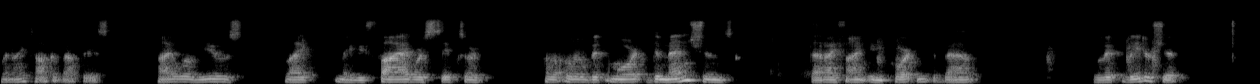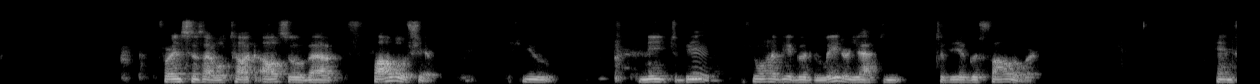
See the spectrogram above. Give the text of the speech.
when I talk about this, I will use like maybe five or six or a, a little bit more dimensions that I find important about le- leadership. For instance, I will talk also about fellowship. If you need to be, hmm. if you want to be a good leader, you have to, to be a good follower. And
